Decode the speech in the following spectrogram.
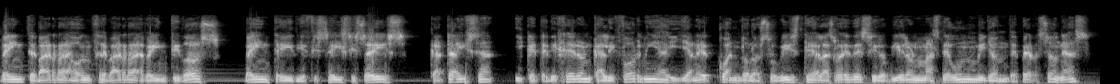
20 barra 11 barra 22, 20 y 16 y 6, Kataisa, y que te dijeron California y Janet cuando lo subiste a las redes y lo vieron más de un millón de personas.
